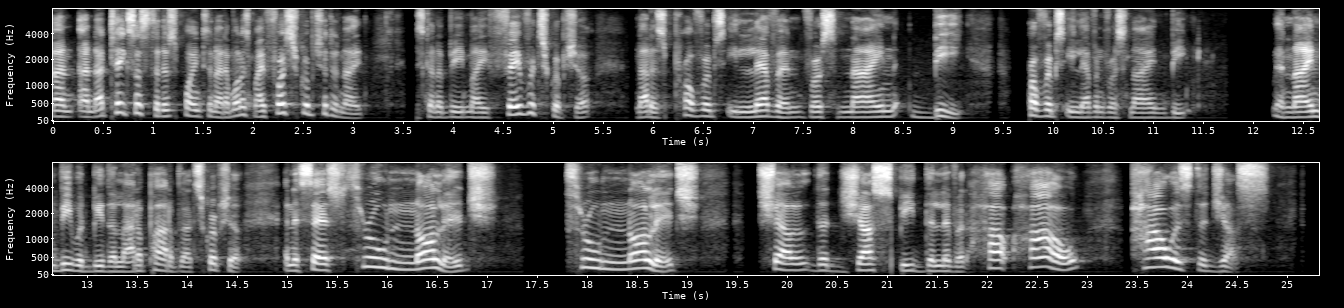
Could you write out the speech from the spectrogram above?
And and that takes us to this point tonight. I want my first scripture tonight is going to be my favorite scripture, and that is Proverbs 11, verse 9b. Proverbs 11, verse 9b. The 9b would be the latter part of that scripture. And it says, Through knowledge, through knowledge shall the just be delivered. How how how is the just?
